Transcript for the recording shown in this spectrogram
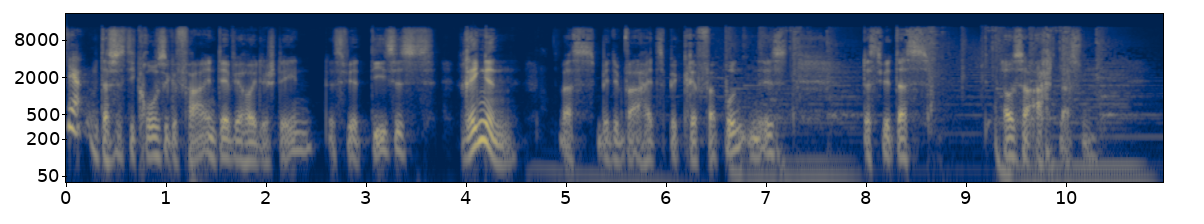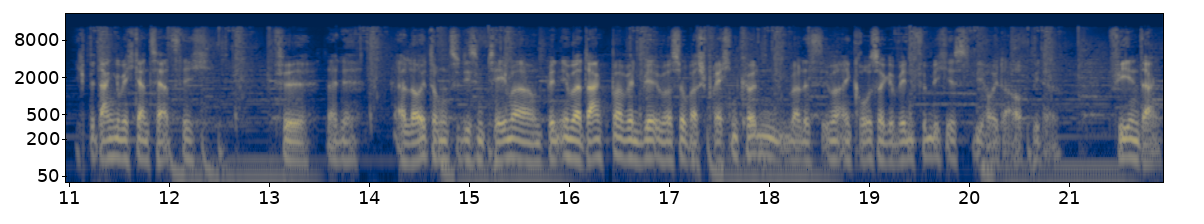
Ja. Und das ist die große Gefahr, in der wir heute stehen, dass wir dieses Ringen, was mit dem Wahrheitsbegriff verbunden ist, dass wir das außer Acht lassen. Ich bedanke mich ganz herzlich für deine Erläuterung zu diesem Thema und bin immer dankbar, wenn wir über sowas sprechen können, weil es immer ein großer Gewinn für mich ist, wie heute auch wieder. Vielen Dank.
